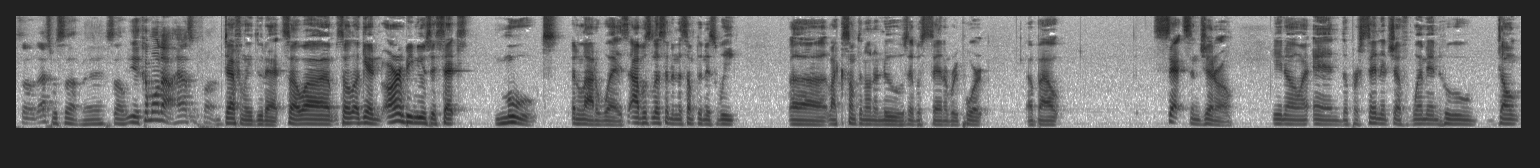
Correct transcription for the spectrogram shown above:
So that's what's up, man. So yeah, come on out, have some fun. definitely do that. So, uh, so again, R and B music sets moods in a lot of ways. I was listening to something this week, uh, like something on the news. It was saying a report about sets in general, you know, and the percentage of women who don't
